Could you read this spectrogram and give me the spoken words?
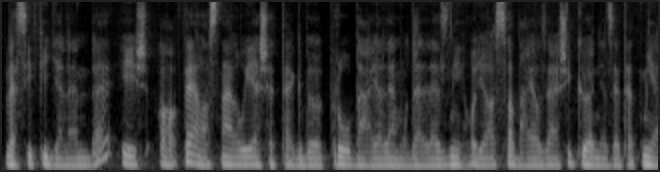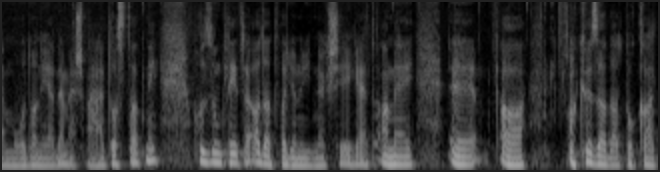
veszi figyelembe, és a felhasználói esetekből próbálja lemodellezni, hogy a szabályozási környezetet milyen módon érdemes változtatni. Hozzunk létre adatvagyonügynökséget, amely a a közadatokat,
